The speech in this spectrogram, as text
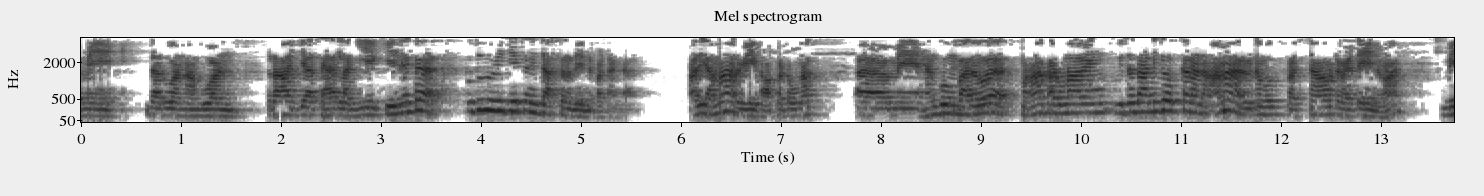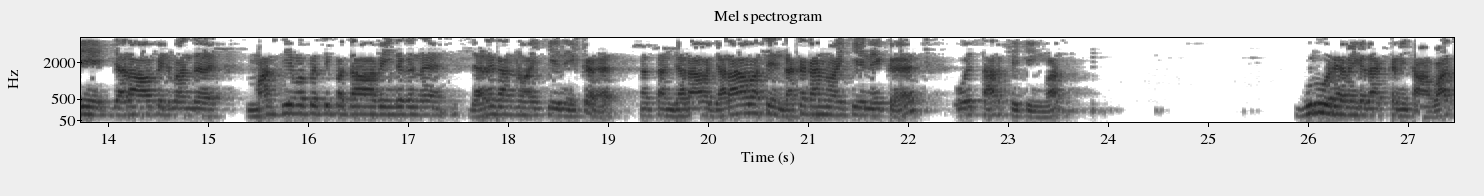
මේ දරුවන් අඹුවන් රාජ්‍ය අතහැරලා ගියේ කියන එක පුදුම විදියට නිදර්ශන දෙන්න පටන් ගන්නවා. හරි අමාරුයි අපට උනත් මේ හැඟුම් බරව මහා කරුණාවෙන් විසඳන්න කිව්වොත් කරන්න අමාරුයි. නමුත් ප්‍රශ්නාවට වැටෙනවා මේ ජරාව පිළිබඳ මධ්‍යම ප්‍රතිපදාවේ ඉඳගෙන දැනගන්නවයි කියන එක නැත්නම් ජරාව ජරා වශයෙන් දැක ගන්නවයි කියන එක ওই තර්කකින්වත් ගුරුවරයා මේක දැක්ක නිසාවත්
